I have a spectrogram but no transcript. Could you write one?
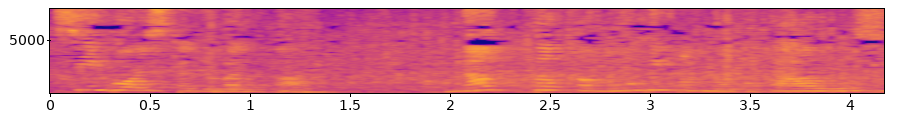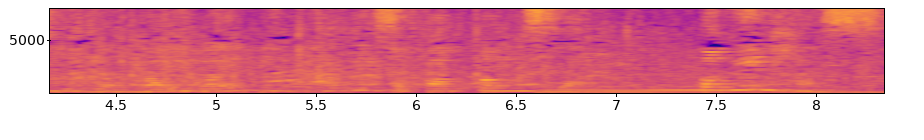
seahorse kaduman pa. Nagkakabuhi ang mga tao sa mga baybay pinagi sa pagpangisda, panginhas,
